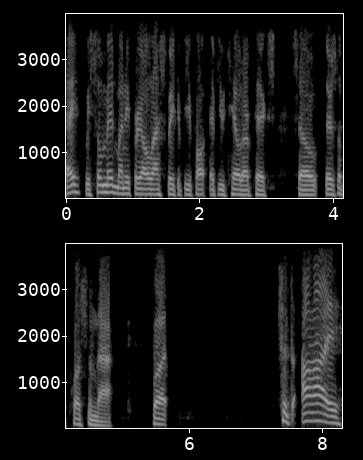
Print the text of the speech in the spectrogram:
hey, we still made money for y'all last week if you fought, if you tailed our picks. So there's a plus from that. But since I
